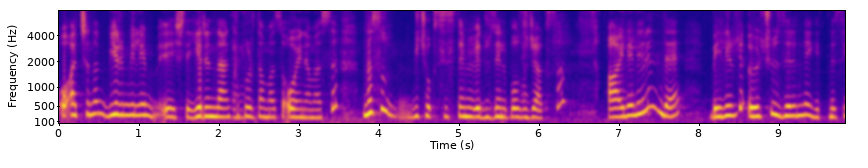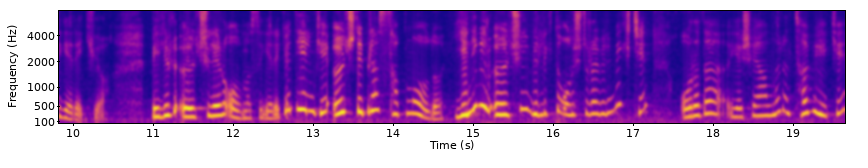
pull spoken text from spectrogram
O açının bir milim e, işte yerinden kıpırdaması, oynaması nasıl birçok sistemi ve düzeni bozacaksa ailelerin de belirli ölçü üzerinde gitmesi gerekiyor. Belirli ölçüleri olması gerekiyor. Diyelim ki ölçüde biraz sapma oldu. Yeni bir ölçüyü birlikte oluşturabilmek için orada yaşayanların tabii ki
